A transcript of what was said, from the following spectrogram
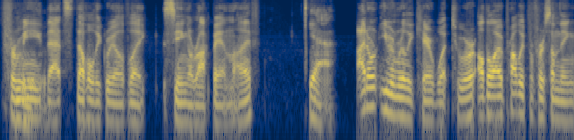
For me, Ooh. that's the holy grail of like seeing a rock band live. Yeah. I don't even really care what tour, although I would probably prefer something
